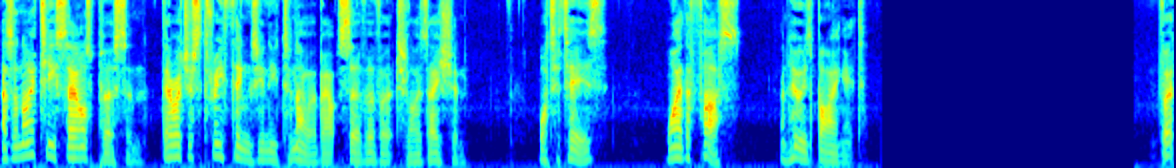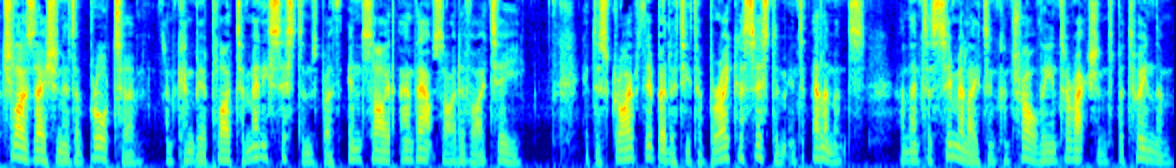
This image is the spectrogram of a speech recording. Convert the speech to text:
As an IT salesperson, there are just three things you need to know about server virtualization. What it is, why the fuss, and who is buying it. Virtualization is a broad term and can be applied to many systems both inside and outside of IT. It describes the ability to break a system into elements and then to simulate and control the interactions between them.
